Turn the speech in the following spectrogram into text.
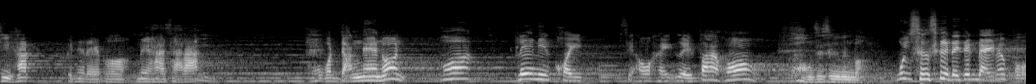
ที่ฮัก เป็นอะไรพอเนื้อหาสาระเพราะว่าดังแน่นอนเพราะเพลงนี้คอยสิเอาให้เอ่ยฟ้าห้องห้องซื้อๆเป็นบอกอุ้ยซื้อๆได้จังไดแล้วปอ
